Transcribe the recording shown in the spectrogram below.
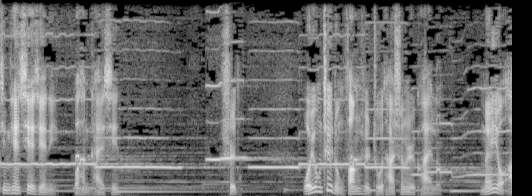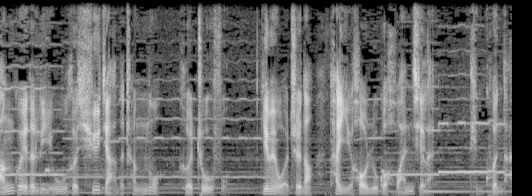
今天谢谢你，我很开心。”是的，我用这种方式祝他生日快乐，没有昂贵的礼物和虚假的承诺和祝福，因为我知道他以后如果还起来，挺困难。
